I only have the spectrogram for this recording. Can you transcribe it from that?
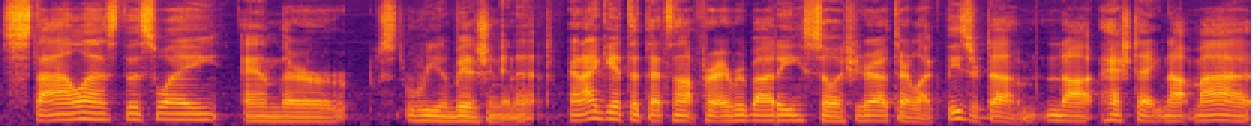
stylized this way and they're re-envisioning it. And I get that that's not for everybody. So if you're out there like these are dumb, not hashtag not my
